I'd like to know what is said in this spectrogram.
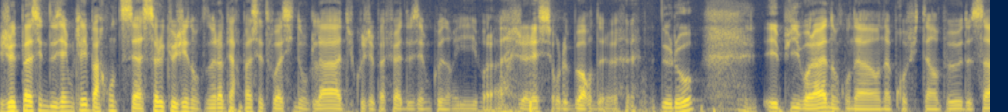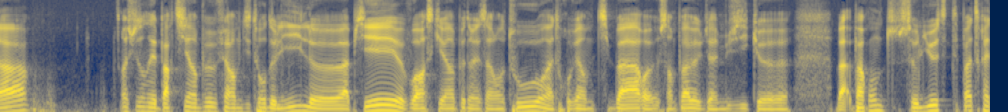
je vais te passer une deuxième clé. Par contre c'est la seule que j'ai donc ne la perds pas cette fois-ci. Donc là du coup j'ai pas fait la deuxième connerie. Voilà j'allais sur le bord de, de l'eau. Et puis voilà donc on a on a profité un peu de ça Ensuite, on est parti un peu faire un petit tour de l'île euh, à pied, voir ce qu'il y a un peu dans les alentours. On a trouvé un petit bar euh, sympa avec de la musique. euh. Bah, par contre, ce lieu, c'était pas très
